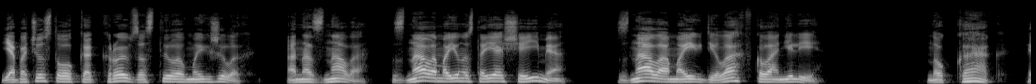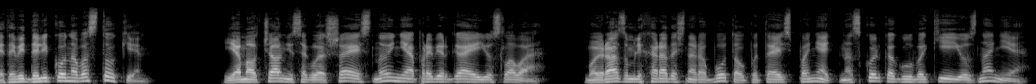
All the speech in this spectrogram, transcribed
Я почувствовал, как кровь застыла в моих жилах. Она знала, знала мое настоящее имя, знала о моих делах в клане Ли. Но как? Это ведь далеко на востоке. Я молчал, не соглашаясь, но и не опровергая ее слова. Мой разум лихорадочно работал, пытаясь понять, насколько глубоки ее знания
